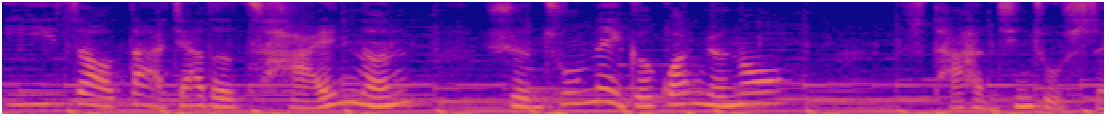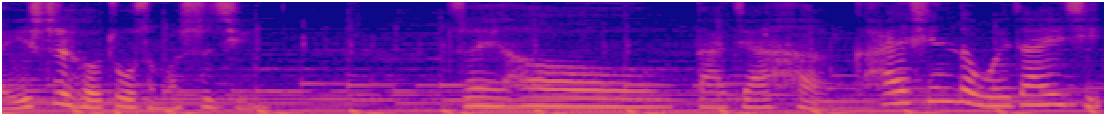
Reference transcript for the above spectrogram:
依照大家的才能选出内阁官员哦，他很清楚谁适合做什么事情。最后，大家很开心的围在一起，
